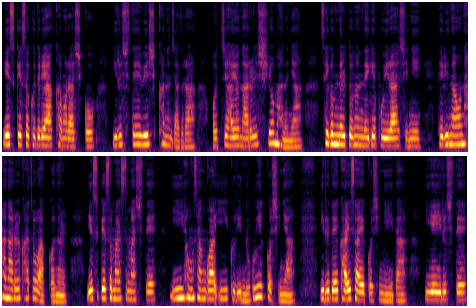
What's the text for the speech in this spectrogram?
예수께서 그들의 악함을 아시고 이르시되 외식하는 자들아 어찌하여 나를 시험하느냐? 세금 낼 돈은 내게 보이라 하시니 대리 나온 하나를 가져왔거늘 예수께서 말씀하시되 이 형상과 이 글이 누구의 것이냐? 이르되 가이사의 것이니이다. 이에 이르시되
